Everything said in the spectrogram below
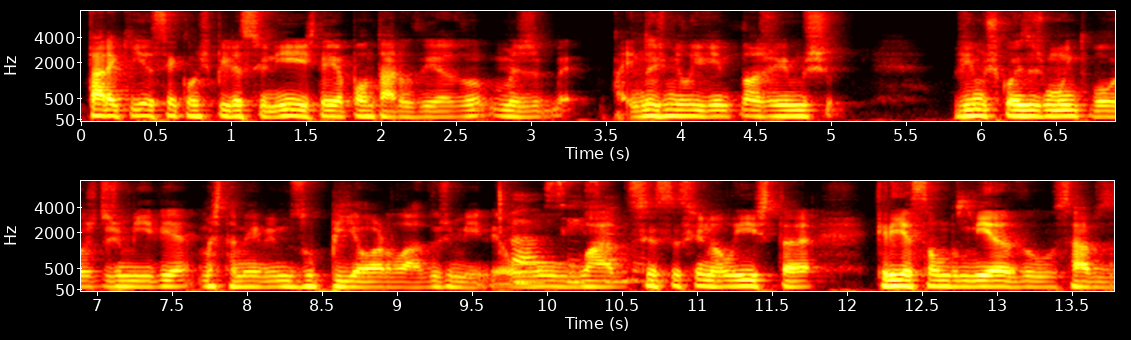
estar aqui a ser conspiracionista e apontar o dedo, mas pá, em 2020 nós vimos vimos coisas muito boas dos mídia, mas também vimos o pior lado dos mídia. Ah, o sim, lado sem sensacionalista, criação do medo, sabes?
